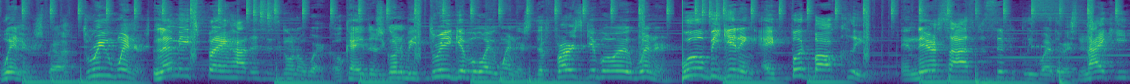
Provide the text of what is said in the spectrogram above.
winners, bro. Three winners. Let me explain how this is gonna work, okay? There's gonna be three giveaway winners. The first giveaway winner will be getting a football cleat in their size specifically, whether it's Nike,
